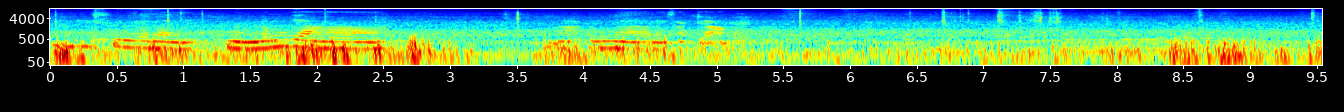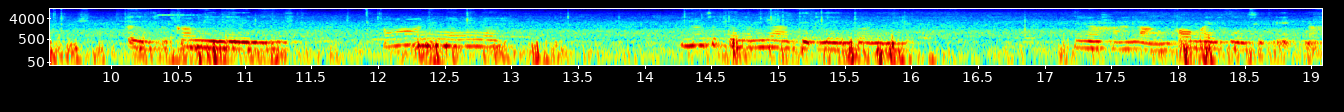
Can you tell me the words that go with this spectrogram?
อันนี่คืออะไร เหมือนน้ำยาอะน้ำยาอะไรสักอย่าง เออแล้วก็มีเลนอ๋อ นี่ไง นี่ไง น่าจะเป็นน้ำยาติดเลนตัวนี้ นี่นะคะ หลังกล้อง iPhone 11 นะ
